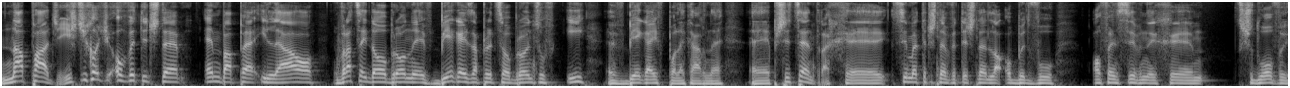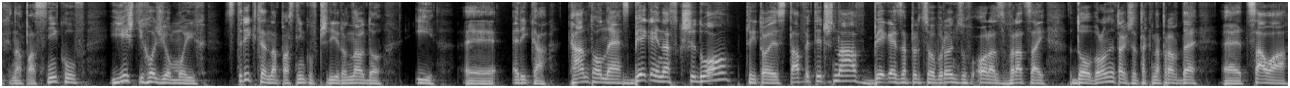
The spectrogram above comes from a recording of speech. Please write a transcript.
napadzie. Jeśli chodzi o wytyczne Mbappé i Leao, wracaj do obrony, wbiegaj za plecy obrońców i wbiegaj w pole karne e, przy centrach. E, symetryczne wytyczne dla obydwu ofensywnych e, skrzydłowych napastników. Jeśli chodzi o moich stricte napastników, czyli Ronaldo i e, Erika Cantone, zbiegaj na skrzydło, czyli to jest ta wytyczna, wbiegaj za plecy obrońców oraz wracaj do obrony, także tak naprawdę e, cała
